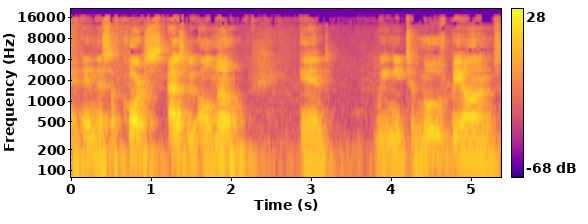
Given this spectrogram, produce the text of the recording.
And in this, of course, as we all know, and we need to move beyond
